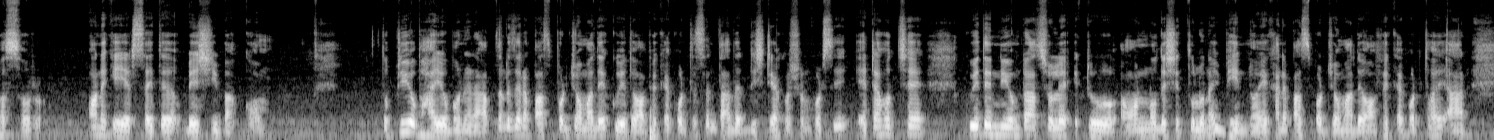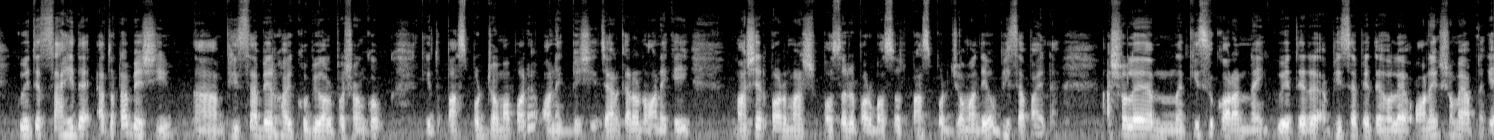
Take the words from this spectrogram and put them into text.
বছর, অনেকেই এর চাইতে বেশি বা কম। তো প্রিয় ভাই ও বোনেরা, আপনারা যারা পাসপোর্ট জমা দিয়ে কুয়েতে অপেক্ষা করতেছেন, তাদের দৃষ্টি আকর্ষণ করছি। এটা হচ্ছে, কুয়েতের নিয়মটা আসলে একটু অন্য দেশের তুলনায় ভিন্ন। এখানে পাসপোর্ট জমা দিয়ে অপেক্ষা করতে হয়, আর কুয়েতের চাহিদা এতটা বেশি ভিসা বের হয় খুবই অল্প সংখ্যক, কিন্তু পাসপোর্ট জমা পড়ে অনেক বেশি। যার কারণে অনেকেই মাসের পর মাস, বছরের পর বছর পাসপোর্ট জমা দিয়েও ভিসা পায় না। আসলে কিছু করার নাই। কুয়েতের ভিসা পেতে হলে অনেক সময় আপনাকে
